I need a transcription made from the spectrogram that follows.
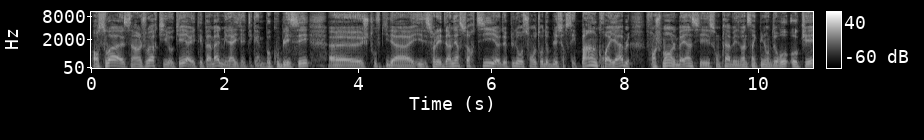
En soi, c'est un joueur qui, ok, a été pas mal, mais là, il a été quand même beaucoup blessé. Euh, je trouve qu'il a, sur les dernières sorties depuis son retour de blessure, c'est pas incroyable. Franchement, le Bayern, s'ils sont prêts à mettre 25 millions d'euros, ok. Euh,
